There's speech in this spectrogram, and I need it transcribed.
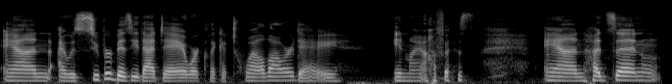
And I was super busy that day. I worked like a twelve-hour day in my office, and Hudson,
